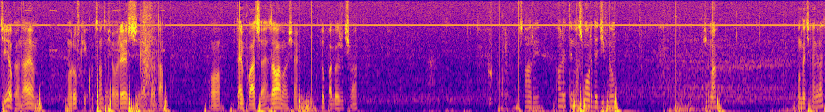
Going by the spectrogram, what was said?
Ci oglądają. Mrówki kłócące się o ryż, jak to tam. O, ten płacze, załamał się. Dupa go rzuciła. Sorry, ale ty masz mordę dziwną. Siema. Mogę cię nagrać?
